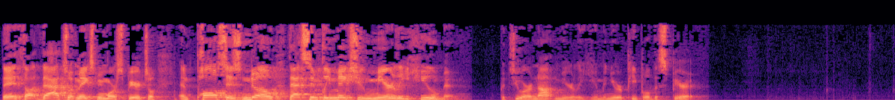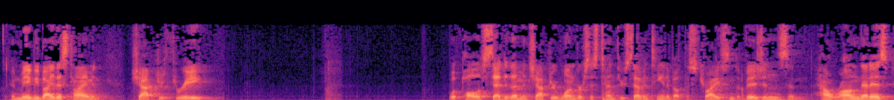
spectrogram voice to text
They thought that's what makes me more spiritual. And Paul says, no, that simply makes you merely human. But you are not merely human, you are people of the Spirit. And maybe by this time in chapter 3, what Paul has said to them in chapter 1 verses 10 through 17 about the strifes and divisions and how wrong that is,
